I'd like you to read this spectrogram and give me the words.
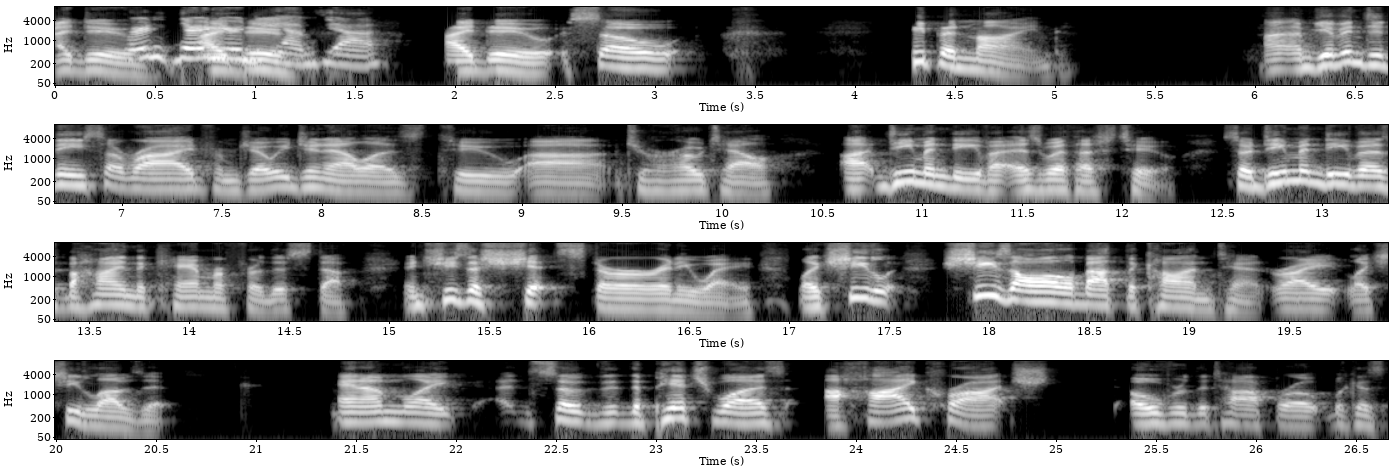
I do. They're, they're in I your do. DMs, yeah. I do. So keep in mind, I'm giving Denise a ride from Joey Janela's to uh to her hotel. Uh Demon Diva is with us too. So Demon Diva is behind the camera for this stuff, and she's a shit stirrer anyway. Like she she's all about the content, right? Like she loves it. And I'm like, so the, the pitch was a high crotch over the top rope because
